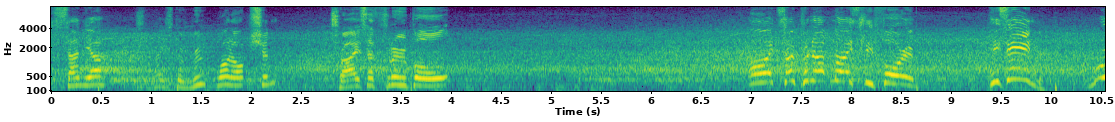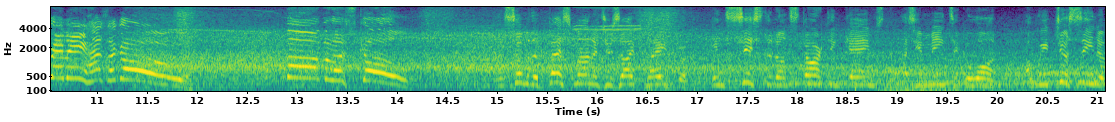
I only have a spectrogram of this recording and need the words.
Sagna tries the route one option, tries a through ball. Oh, it's opened up nicely for him. He's in! Remy has a goal! Marvellous goal! And some of the best managers I've played for insisted on starting games as you mean to go on. And we've just seen a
